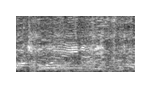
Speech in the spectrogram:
Arch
